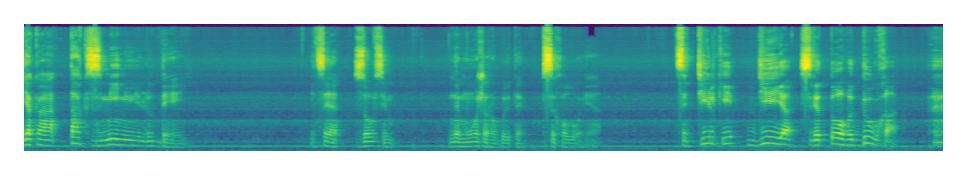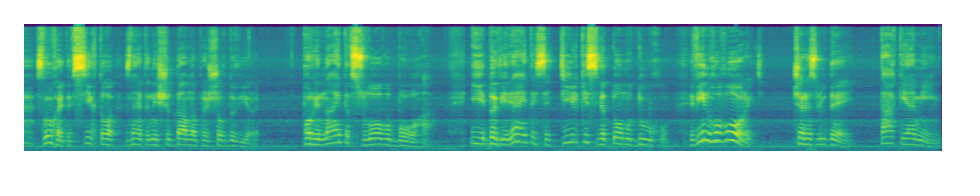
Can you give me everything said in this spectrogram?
яка так змінює людей. І це зовсім не може робити психологія. Це тільки дія Святого Духа. Слухайте, всі, хто, знаєте, нещодавно прийшов до віри, поринайте в Слово Бога і довіряйтеся тільки Святому Духу. Він говорить через людей, так і амінь.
